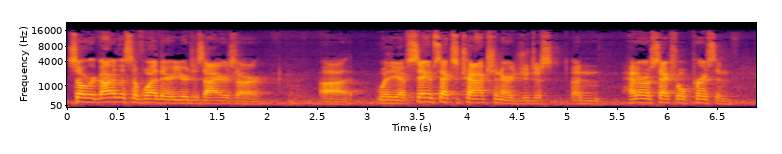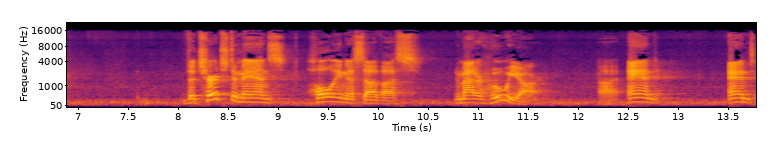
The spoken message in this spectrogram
So, regardless of whether your desires are, uh, whether you have same sex attraction or you're just a heterosexual person, the church demands holiness of us no matter who we are. Uh, and and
